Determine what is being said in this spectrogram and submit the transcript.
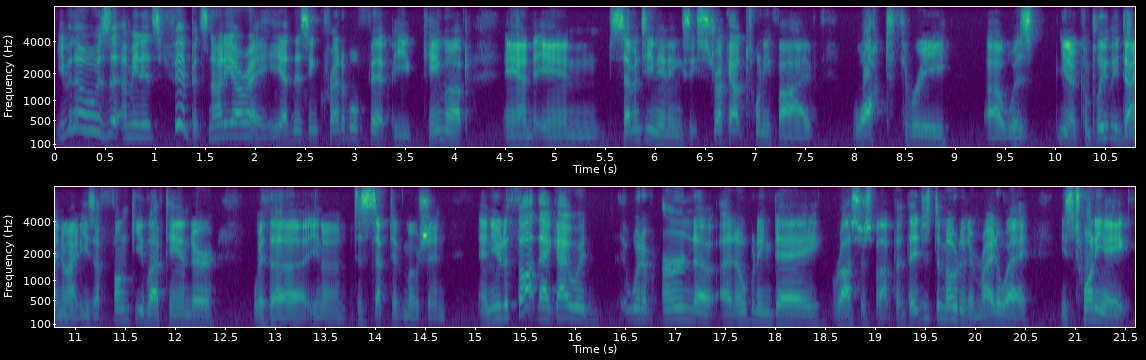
Even though it was, I mean, it's FIP, it's not ERA. He had this incredible FIP. He came up, and in 17 innings, he struck out 25, walked three, uh, was you know completely dynamite. He's a funky left-hander with a you know deceptive motion, and you'd have thought that guy would would have earned a, an opening day roster spot, but they just demoted him right away. He's 28.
